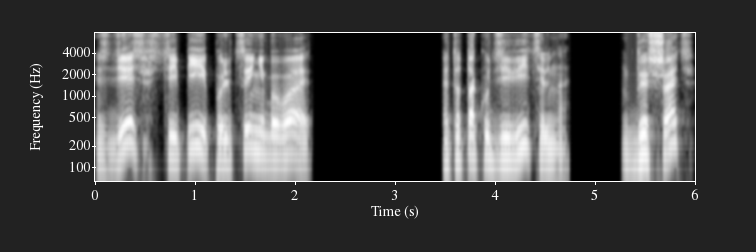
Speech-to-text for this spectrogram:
Здесь, в степи, пыльцы не бывает. Это так удивительно. Дышать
